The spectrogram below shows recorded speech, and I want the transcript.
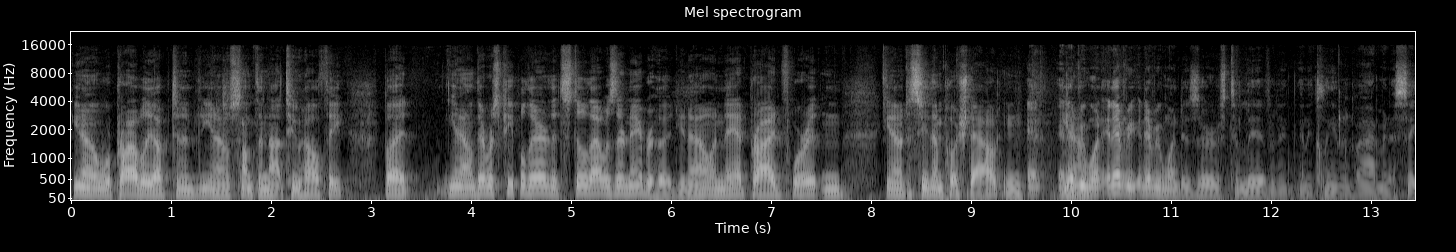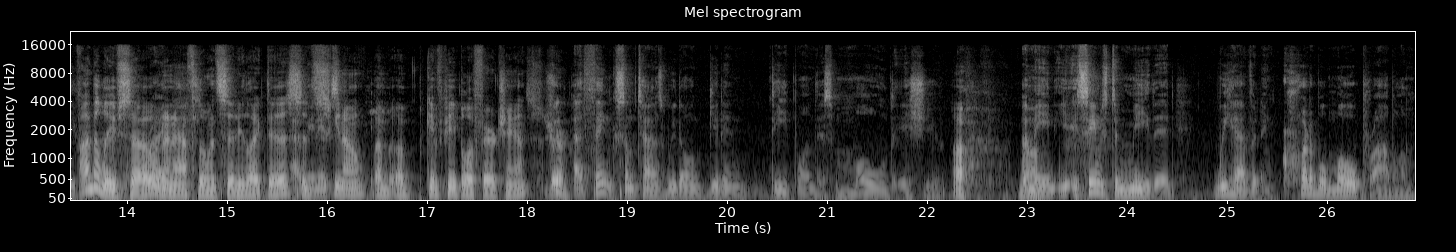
you know, were probably up to, you know, something not too healthy. But, you know, there was people there that still, that was their neighborhood, you know, and they had pride for it. And, you know, to see them pushed out and and, and everyone know. and every and everyone deserves to live in a, in a clean environment, a safe. I believe so. Right? In an affluent city like this, it's, mean, it's, you know, a, a give people a fair chance. But sure. I think sometimes we don't get in deep on this mold issue. Oh, well. I mean, it seems to me that we have an incredible mold problem,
